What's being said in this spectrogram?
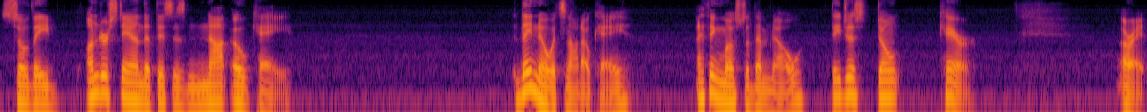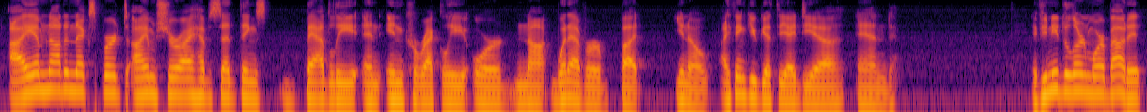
so they understand that this is not okay. They know it's not okay. I think most of them know. They just don't care all right. I am not an expert. I am sure I have said things badly and incorrectly or not, whatever, but, you know, I think you get the idea. And if you need to learn more about it,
